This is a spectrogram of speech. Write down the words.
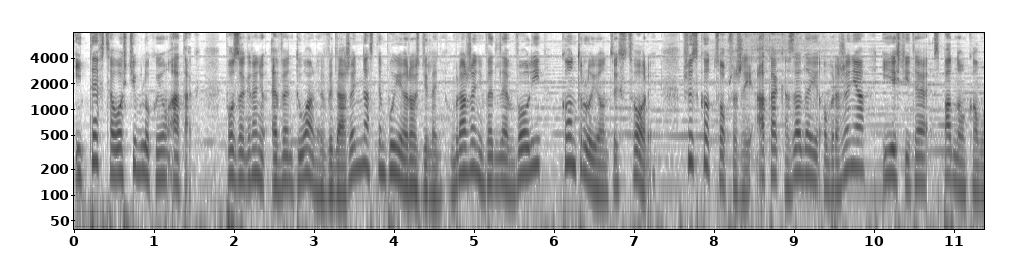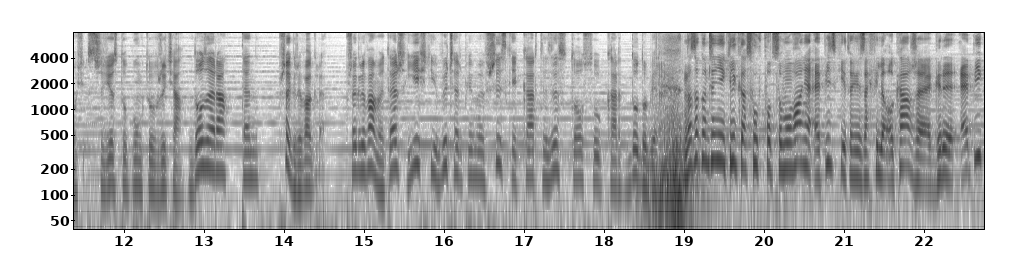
i te w całości blokują atak. Po zagraniu ewentualnych wydarzeń następuje rozdzielenie obrażeń wedle woli kontrolujących stwory. Wszystko co przeżyje atak zadaje obrażenia i jeśli te spadną komuś z 30 punktów życia do zera, ten przegrywa grę. Przegrywamy też, jeśli wyczerpiemy wszystkie karty ze stosu kart do dobierania. Na zakończenie kilka słów podsumowania epickiej, to się za chwilę okaże, gry Epic.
